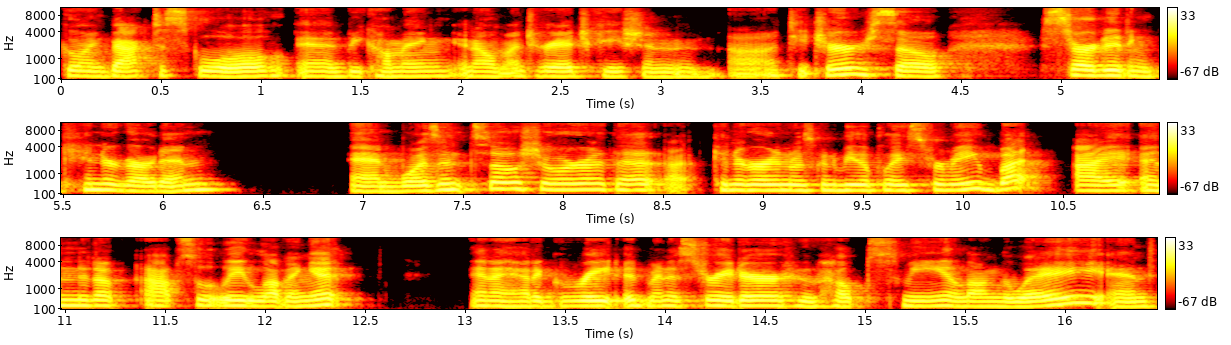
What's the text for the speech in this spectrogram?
going back to school and becoming an elementary education uh, teacher. So started in kindergarten and wasn't so sure that uh, kindergarten was going to be the place for me, but I ended up absolutely loving it. And I had a great administrator who helped me along the way and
